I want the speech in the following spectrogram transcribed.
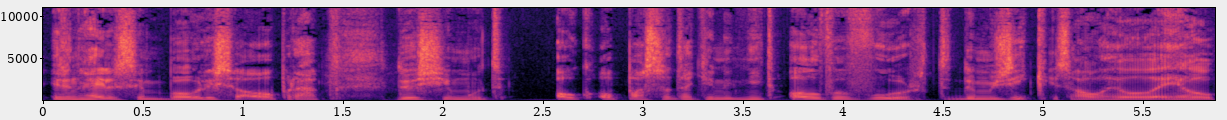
is een hele symbolische opera. Dus je moet ook oppassen dat je het niet overvoert. De muziek is al heel, heel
